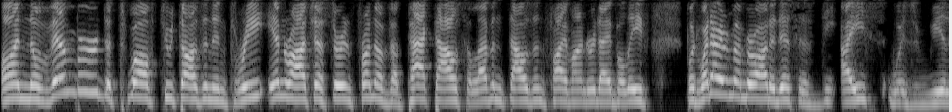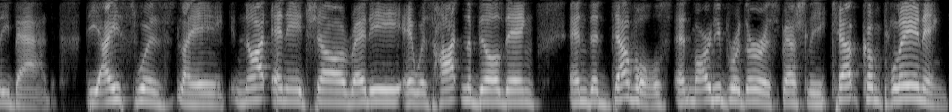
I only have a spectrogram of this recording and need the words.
on November the 12th, 2003 in Rochester in front of a packed house, 11,500, I believe. But what I remember out of this is the ice was really bad. The ice was like not NHL ready. It was hot in the building and the Devils and Marty Brodeur especially kept complaining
